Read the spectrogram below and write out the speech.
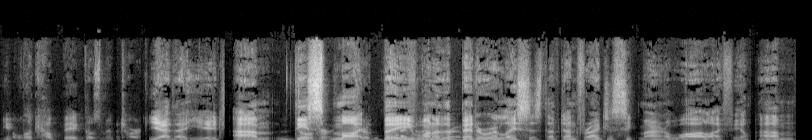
you know, look how big those minotaurs. Yeah, they're huge. Um, this might be one of the better releases they've done for Age of Sigmar in a while. I feel. Um,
